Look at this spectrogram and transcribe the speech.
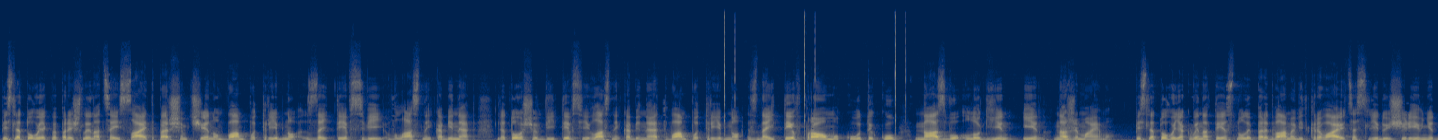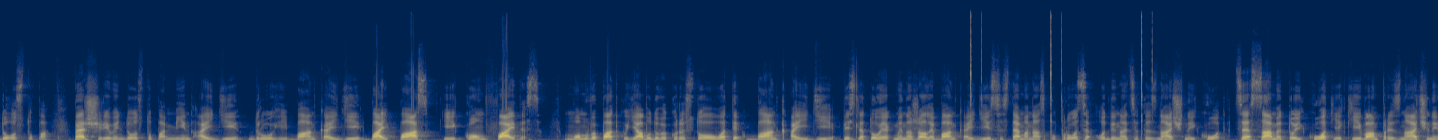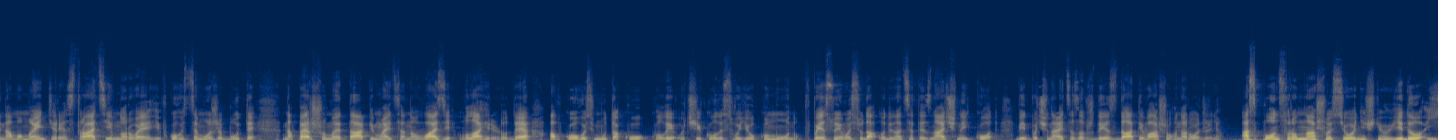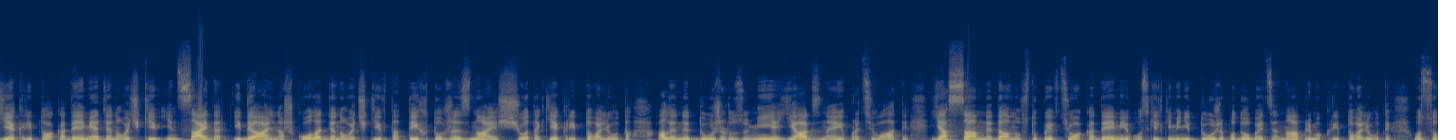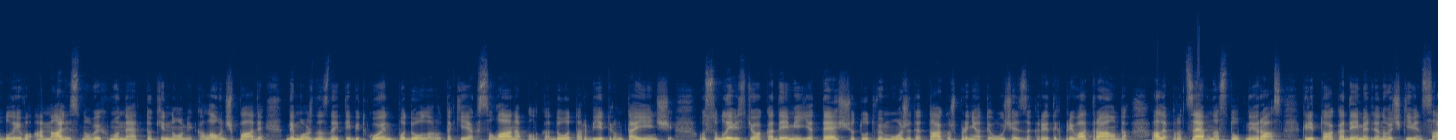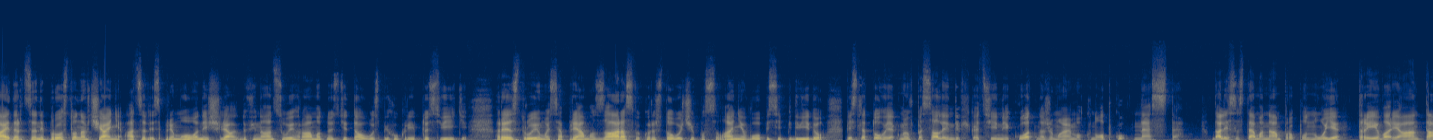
Після того, як ви перейшли на цей сайт, першим чином вам потрібно зайти в свій власний кабінет. Для того, щоб війти в свій власний кабінет, вам потрібно знайти в правому кутику назву Login In. Нажимаємо. Після того, як ви натиснули, перед вами відкриваються слідуючі рівні доступа. Перший рівень доступа MinID, другий Bank ID, Bypass і Confides. В моєму випадку я буду використовувати Bank ID. Після того, як ми нажали Bank ID, система нас попросить 11-значний код. Це саме той код, який вам призначений на моменті реєстрації в Норвегії. В когось це може бути на першому етапі, мається на увазі в лагері Роде, а в когось мутаку, коли очікували свою комуну. Вписуємо сюди 11-значний код. Він починається завжди з дати вашого народження. А спонсором нашого сьогоднішнього відео є Криптоакадемія для новачків Інсайдер. Ідеальна школа для новачків та тих, хто вже знає, що таке криптовалюта, але не дуже розуміє, як з нею працювати. Я сам недавно вступив в цю академію, оскільки мені дуже подобається напрямок криптовалюти, особливо аналіз нових монет, токеноміка, лаунчпади, де можна знайти біткоін по долару, такі як Solana, Polkadot, Arbitrum та інші. Особливістю академії є те, що тут ви можете також прийняти участь в закритих приват-раундах, але про це в наступний раз. Криптоакадемія для новачків інсайдер це не просто навчання, а цілеспрямований шлях до фінансової грамотності та успіху криптосвіті. Реєструємося прямо зараз, використовуючи посилання в описі під відео. Після того, як ми вписали ідентифікаційний код, нажимаємо кнопку Несте. Далі система нам пропонує три варіанти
